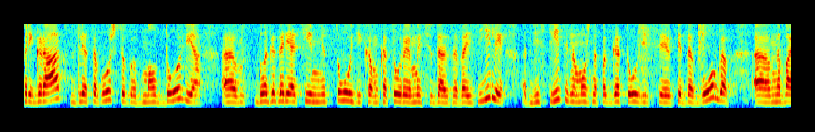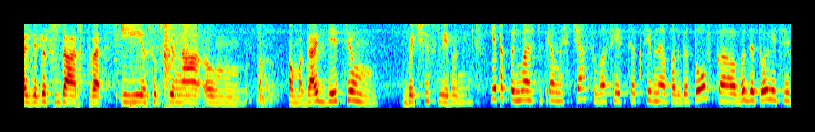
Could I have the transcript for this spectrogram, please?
преград для того, чтобы в Молдове, э, благодаря тем методикам, которые мы сюда завозили, действительно можно подготовить э, педагогов э, на базе государства и, собственно, эм, помогать детям быть счастливыми. Я так понимаю, что прямо сейчас у вас есть активная подготовка, вы готовитесь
